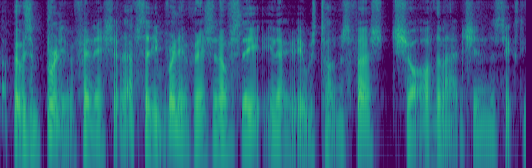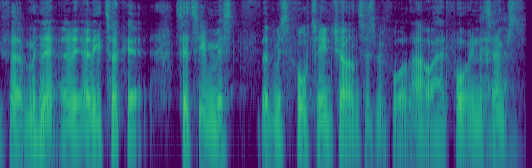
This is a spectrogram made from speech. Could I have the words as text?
But it was a brilliant finish, an absolutely brilliant finish. And obviously, you know, it was Tottenham's first shot of the match in the 63rd minute, and, and he took it. City missed missed 14 chances before that, or had 14 yeah. attempts,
